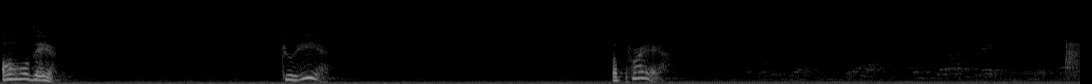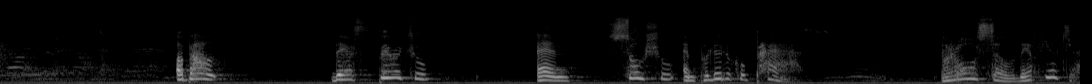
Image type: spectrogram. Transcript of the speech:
all there to hear a prayer. About their spiritual and social and political past, but also their future.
